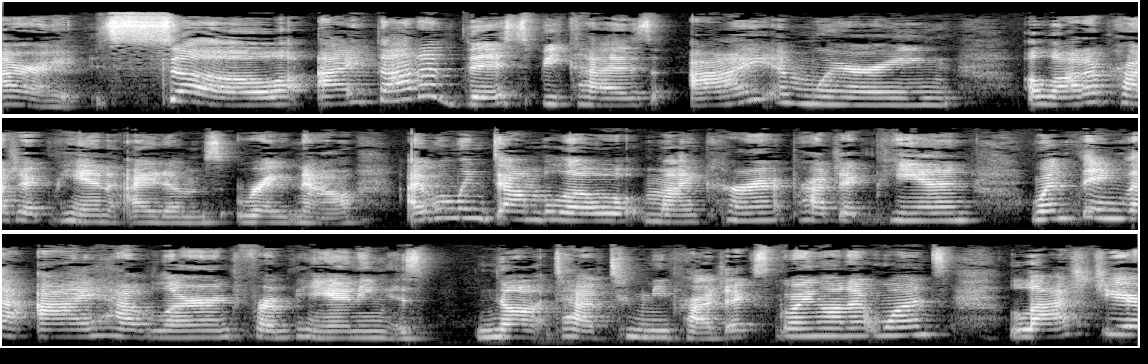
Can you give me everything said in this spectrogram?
Alright, so I thought of this because I am wearing a lot of Project Pan items right now. I will link down below my current Project Pan. One thing that I have learned from panning is not to have too many projects going on at once. Last year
